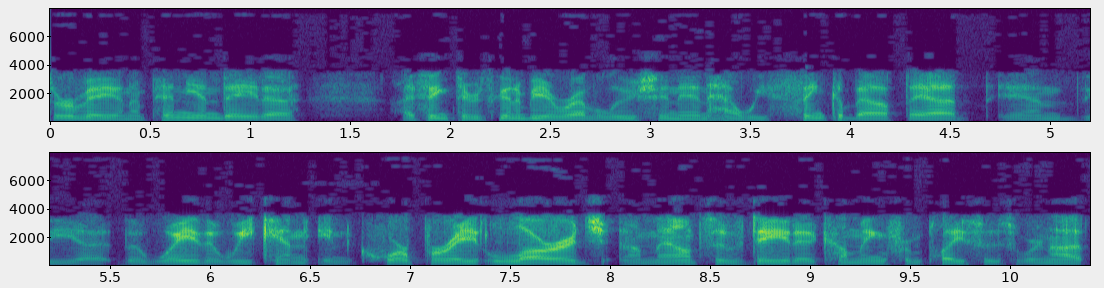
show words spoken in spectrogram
survey and opinion data. I think there's going to be a revolution in how we think about that and the uh, the way that we can incorporate large amounts of data coming from places we're not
